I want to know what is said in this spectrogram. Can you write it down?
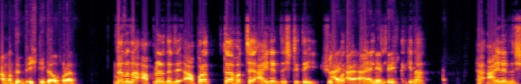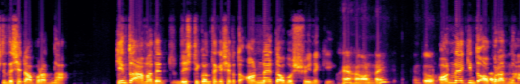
আমাদের দৃষ্টিতে অপরাধ। না না না আপনাদের অপরাধটা হচ্ছে আইনের দৃষ্টিতেই শুধুমাত্র আই- আই- আইনের দৃষ্টিতে। কিনা? হ্যাঁ আইনের দৃষ্টিতে সেটা অপরাধ না। কিন্তু আমাদের দৃষ্টিকোণ থেকে সেটা তো অন্যায় তো অবশ্যই নাকি? হ্যাঁ হ্যাঁ অন্যায় কিন্তু অন্যায় কিন্তু অপরাধ না।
